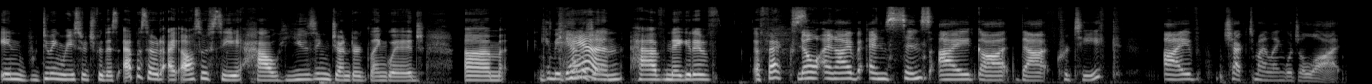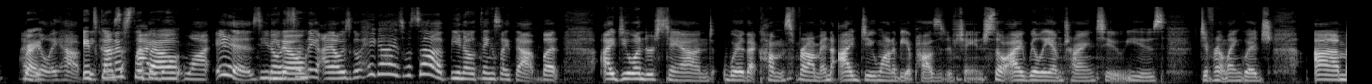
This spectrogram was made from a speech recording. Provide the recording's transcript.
in doing research for this episode, I also see how using gendered language um, can, can have negative effects. No, and I've and since I got that critique, I've checked my language a lot. Right. I really have. It's gonna slip I out. Don't want it is. You know, you know, it's something I always go, "Hey guys, what's up?" You know, things like that. But I do understand where that comes from, and I do want to be a positive change. So I really am trying to use different language. Um,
